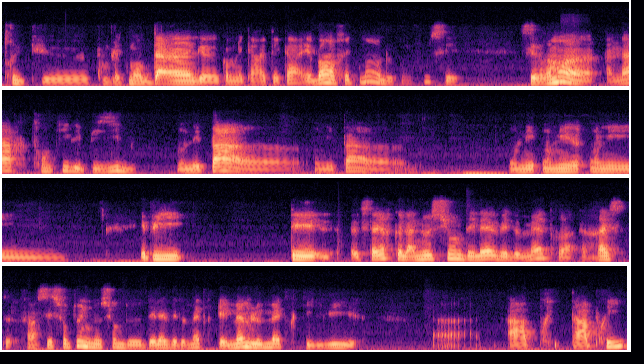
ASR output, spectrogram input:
trucs euh, complètement dingues comme les karatéka. Et ben en fait non, le kung fu c'est c'est vraiment un, art tranquille et paisible. On n'est pas, euh, on n'est pas, euh, on est, on est, on est. Et puis c'est-à-dire que la notion d'élève et de maître reste, enfin, c'est surtout une notion d'élève et de maître, et même le maître qui, lui, a appris, t'a appris,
